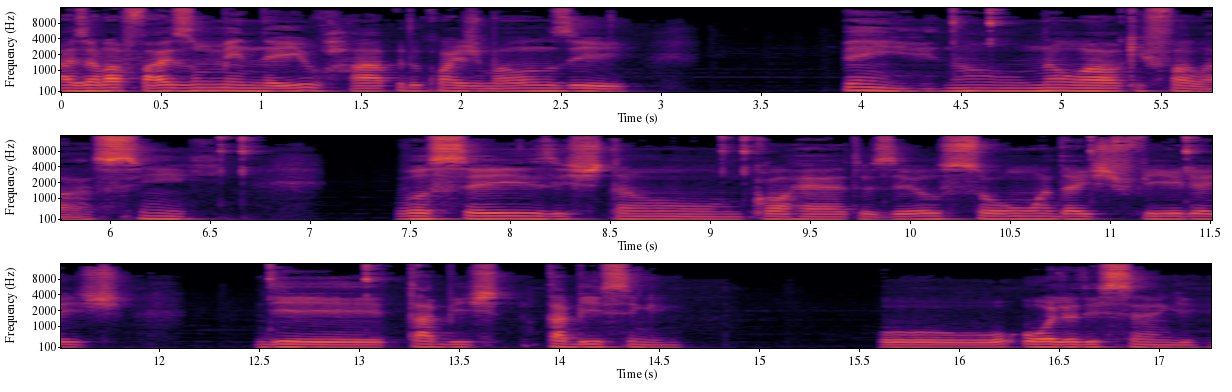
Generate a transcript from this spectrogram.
mas ela faz um meneio rápido com as mãos e. Bem, não, não há o que falar. Sim, vocês estão corretos. Eu sou uma das filhas de Tabis- o olho de sangue.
